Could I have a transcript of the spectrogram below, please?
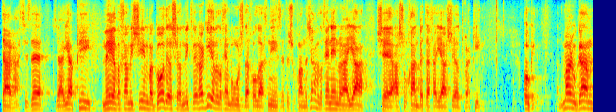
טהרה, שזה זה היה פי 150 בגודל של מקווה רגיל, ולכן ברור שאתה יכול להכניס את השולחן לשם, ולכן אין ראייה שהשולחן בטח היה של פרקים. אוקיי, אז אמרנו גם,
